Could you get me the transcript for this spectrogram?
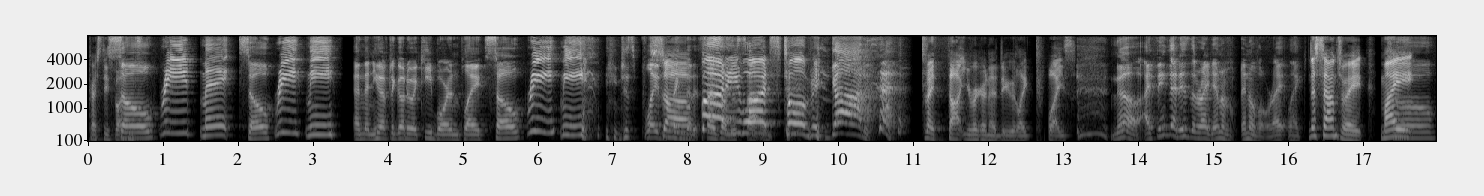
press these buttons. so re me so re me and then you have to go to a keyboard and play so re me. you just play the thing that it says on the sign. once told me. God. That's what I thought you were gonna do like twice. no, I think that is the right interv- interval, right? Like This sounds right. My so-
